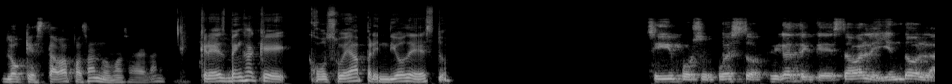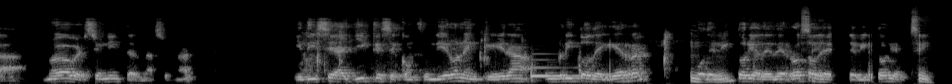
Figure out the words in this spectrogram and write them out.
lo que estaba pasando más adelante. ¿Crees, Benja, que Josué aprendió de esto? Sí, por supuesto. Fíjate que estaba leyendo la nueva versión internacional y dice allí que se confundieron en que era un grito de guerra o de victoria, de derrota o de, victoria. Sí.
